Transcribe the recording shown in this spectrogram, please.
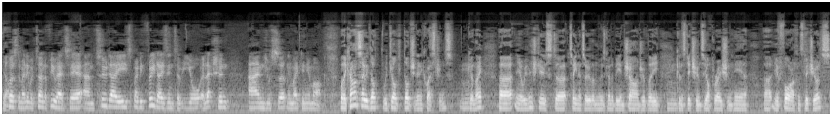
Yeah. First of many. We've turned a few heads here, and two days, maybe three days into your election, and you're certainly making your mark. Well, they can't say we, dod- we dodged, dodged any questions, can they? Uh, you know, we've introduced uh, Tina to them, who's going to be in charge of the constituency operation here uh, you know, for our constituents.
